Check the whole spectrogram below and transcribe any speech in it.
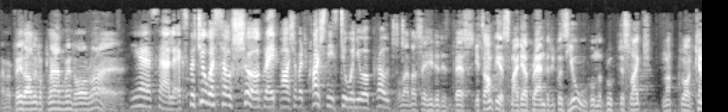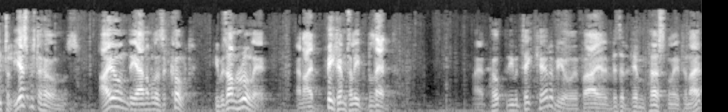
I'm afraid our little plan went all right. Yes, Alex, but you were so sure Grey Pasha would crush these two when you approached. Well, I must say he did his best. It's obvious, my dear Brand, that it was you whom the brute disliked, not Lord Kempton. Yes, Mr. Holmes. I owned the animal as a colt. He was unruly, and I beat him till he bled. I had hoped that he would take care of you if I visited him personally tonight.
